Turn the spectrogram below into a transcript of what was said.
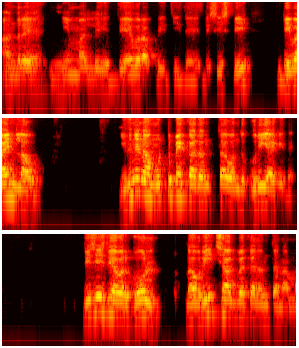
ಅಂದ್ರೆ ನಿಮ್ಮಲ್ಲಿ ದೇವರ ಪ್ರೀತಿ ಇದೆ. This is the divine love ಇದನ್ನೇ ನಾವು ಮುಟ್ಟಬೇಕಾದಂತ ಒಂದು ಗುರಿಯಾಗಿದೆ. This is the our goal ನಾವು ರೀಚ್ ಆಗ್ಬೇಕಾದಂತ ನಮ್ಮ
